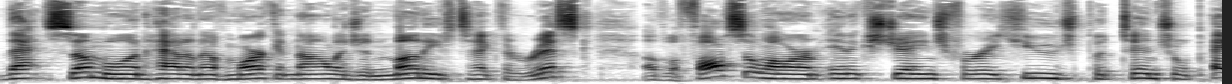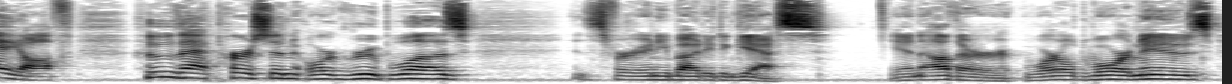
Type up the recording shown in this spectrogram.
That someone had enough market knowledge and money to take the risk of a false alarm in exchange for a huge potential payoff. Who that person or group was is for anybody to guess. In other World War news,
